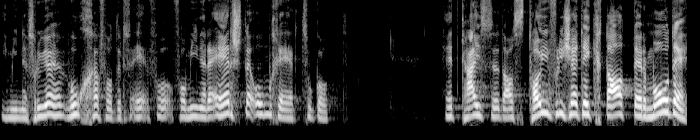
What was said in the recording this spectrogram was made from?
in meinen frühen Wochen von, der, von meiner ersten Umkehr zu Gott, hat geheißen, das teuflische Diktat der Mode.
